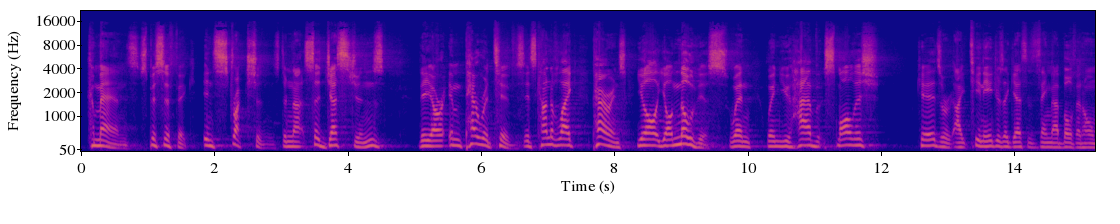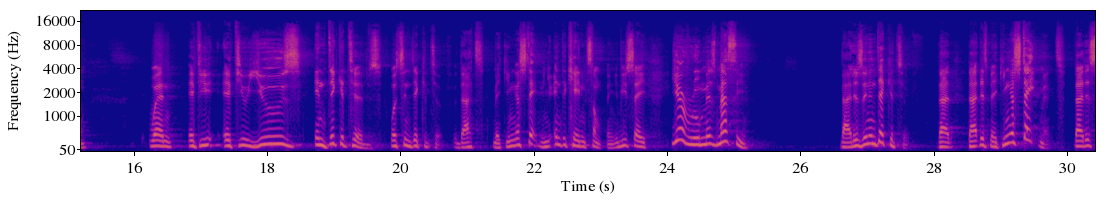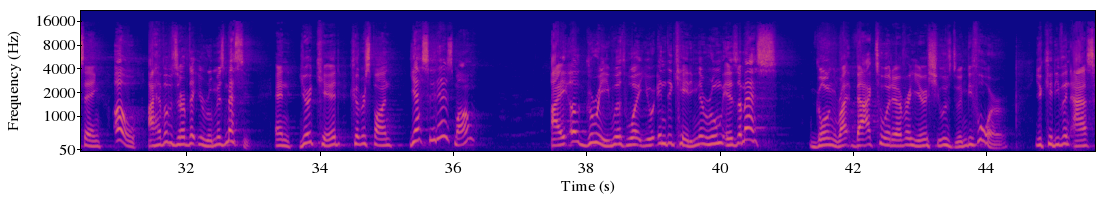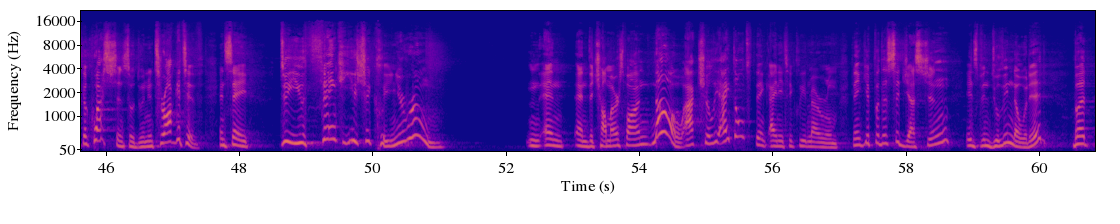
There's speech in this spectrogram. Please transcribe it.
commands, specific instructions. They're not suggestions, they are imperatives. It's kind of like parents. Y'all, y'all know this. When, when you have smallish kids or like teenagers, I guess is the same, I both at home when if you if you use indicatives, what's indicative? That's making a statement. You're indicating something. If you say, your room is messy, that is an indicative. That, that is making a statement. That is saying, oh, I have observed that your room is messy. And your kid could respond, yes, it is, mom. I agree with what you're indicating. The room is a mess. Going right back to whatever he or she was doing before. You could even ask a question, so do an interrogative and say, Do you think you should clean your room? Mm, and, and the child might respond, No, actually, I don't think I need to clean my room. Thank you for the suggestion. It's been duly noted. But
